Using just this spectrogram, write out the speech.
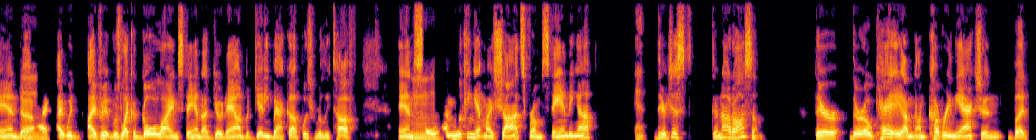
And uh, mm. I, I, would, I, if it was like a goal line stand, I'd go down, but getting back up was really tough. And mm. so I'm looking at my shots from standing up, and they're just, they're not awesome they're they're okay. I'm I'm covering the action, but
